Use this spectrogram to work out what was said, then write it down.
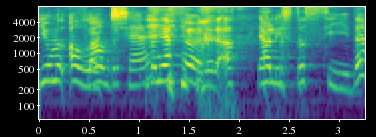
Jo, men alle andre. Men jeg føler at jeg har lyst til å si det.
